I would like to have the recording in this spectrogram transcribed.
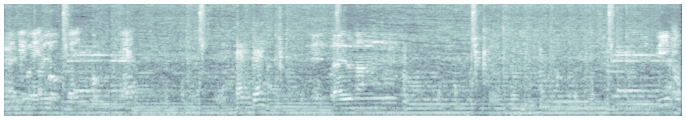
Kain po, kain po, kain. Kain, kain. Kain tayo ng pipino.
